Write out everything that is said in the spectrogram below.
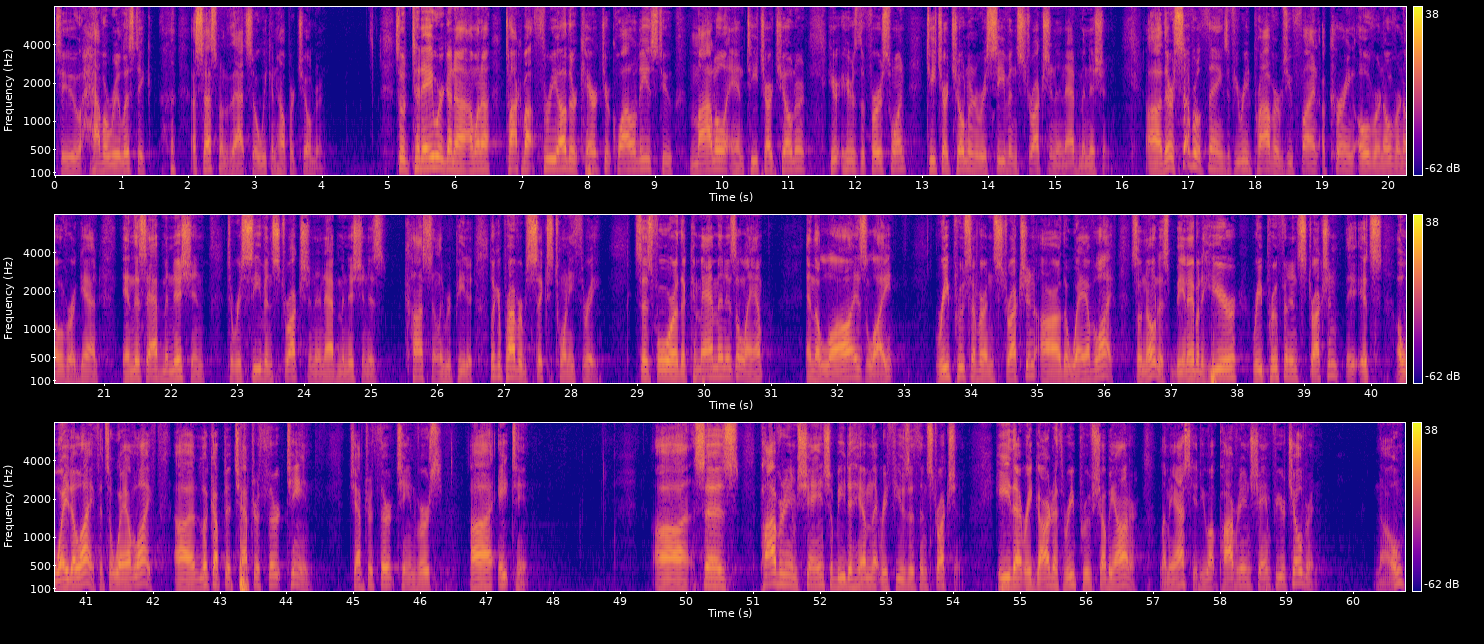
to have a realistic assessment of that so we can help our children. So today we're going to, I want to talk about three other character qualities to model and teach our children. Here, here's the first one teach our children to receive instruction and admonition. Uh, there are several things, if you read Proverbs, you find occurring over and over and over again. And this admonition to receive instruction and admonition is constantly repeated. Look at Proverbs 6:23. It says, "For the commandment is a lamp, and the law is light. Reproofs of our instruction are the way of life." So notice, being able to hear reproof and instruction, it's a way to life. It's a way of life. Uh, look up to chapter 13, chapter 13, verse uh, 18. Uh, says, "Poverty and shame shall be to him that refuseth instruction." He that regardeth reproof shall be honored. Let me ask you do you want poverty and shame for your children? No.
